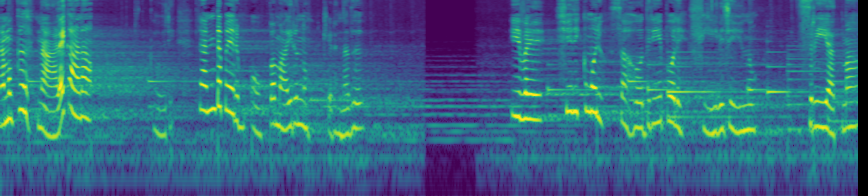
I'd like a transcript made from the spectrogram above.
നമുക്ക് നാളെ കാണാം. ഗൗരി രണ്ടുപേരും ഒപ്പമായിരുന്നു കിടന്നത്. ഇവൾ ശരിക്കും ഒരു സഹോദരിയെ പോലെ ഫീൽ ചെയ്യുന്നു. ശ്രീ ആത്മാ.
